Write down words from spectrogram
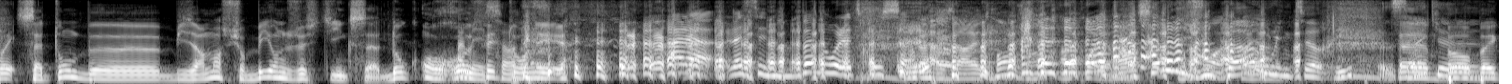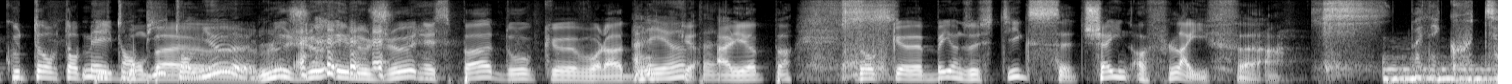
Oui. ça tombe euh, bizarrement sur Beyond the Stinks. Donc on Ah, refait ça- tourner. Ah là, là c'est une bonne roulette russe. Hasard étrange, hein. incroyable. Alors ça, il joue Vraiment pas incroyable. Tant, Mais pis. tant Bon, pis, bah, tant mieux. euh, le jeu est le jeu, n'est-ce pas Donc euh, voilà. Donc, Allez, hop. Allez hop. Donc euh, Beyond the Sticks, Chain of Life. Bonne écoute.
